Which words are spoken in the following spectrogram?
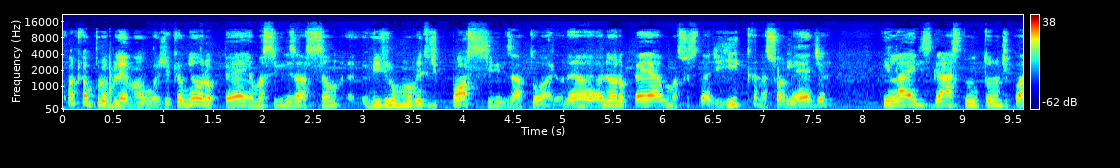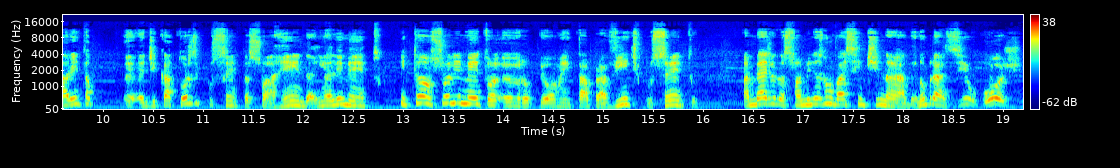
Qual que é o problema hoje? É que a União Europeia é uma civilização, vive num momento de pós-civilizatório. Né? A União Europeia é uma sociedade rica, na sua média, e lá eles gastam em torno de 40 é, de 14% da sua renda em alimento. Então, se o alimento europeu aumentar para 20%, a média das famílias não vai sentir nada. No Brasil, hoje,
